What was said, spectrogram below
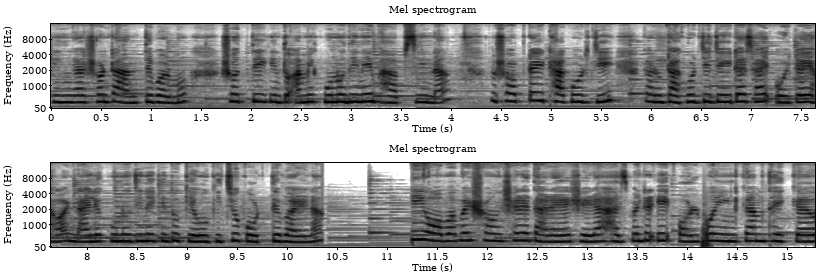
সিংহাসনটা আনতে পারব সত্যিই কিন্তু আমি কোনো দিনেই ভাবছি না। তো সবটাই ঠাকুরজি, কারণ ঠাকুরজি যেইটা চায় ওইটাই হয়, নাইলে কোনো দিনে কিন্তু কেউ কিছু করতে পারে না। এই অভাবের সংসারে দাঁড়ায় সেরা হাজব্যান্ডের এই অল্প ইনকাম থেকেও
